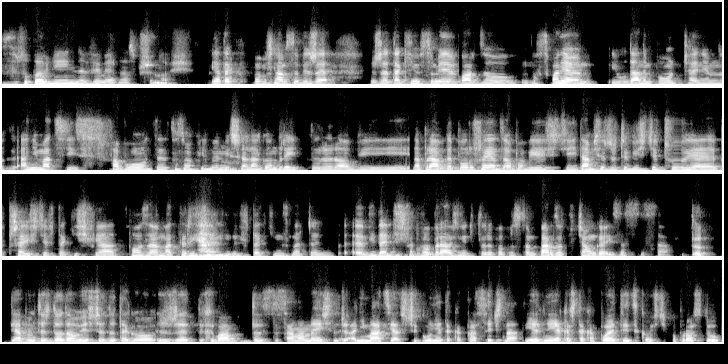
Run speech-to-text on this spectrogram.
w zupełnie inny wymiar nas przynosi ja tak pomyślałam sobie, że, że takim w sumie bardzo wspaniałym i udanym połączeniem animacji z fabułą to, to, są filmy Michela Gondry, który robi naprawdę poruszające opowieści i tam się rzeczywiście czuje przejście w taki świat pozamaterialny w takim znaczeniu. Ewidentnie świat wyobraźni, który po prostu bardzo wciąga i zasysa. To ja bym też dodał jeszcze do tego, że chyba to jest ta sama myśl, że animacja, szczególnie taka klasyczna, jest jakaś taka poetyckość po prostu,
